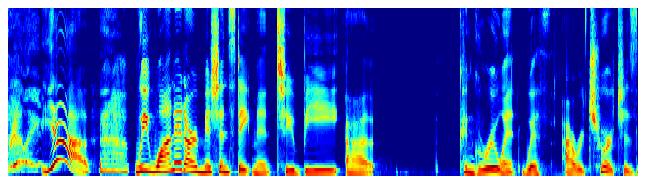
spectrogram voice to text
Really? Yeah. We wanted our mission statement to be uh, congruent with our church's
